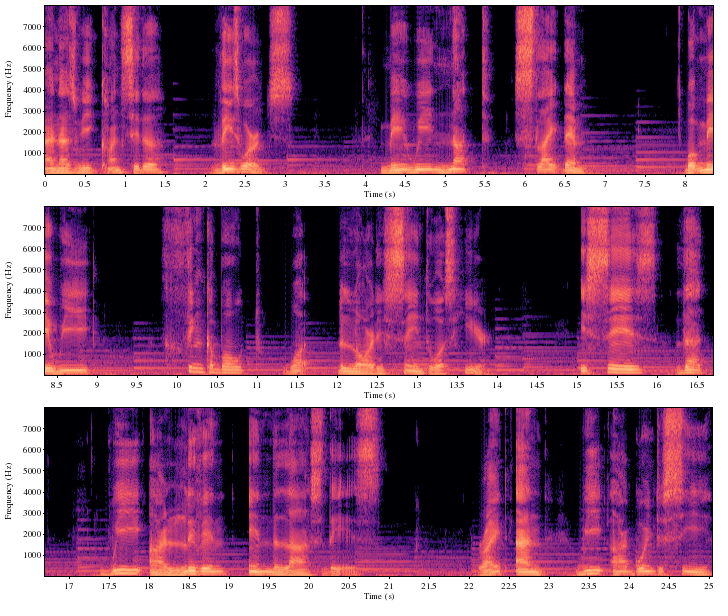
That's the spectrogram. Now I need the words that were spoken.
And as we consider these words, may we not slight them, but may we think about what the Lord is saying to us here. It says that we are living in the last days, right? And we are going to see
